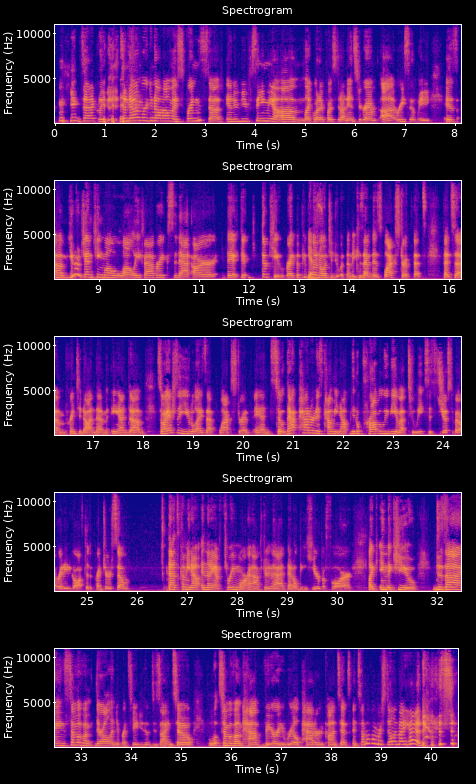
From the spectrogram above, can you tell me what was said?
exactly. So now I'm working on all my spring stuff, and if you've seen me, um, like what I posted on Instagram uh, recently, is um, you know Jen Kingwell lolly fabrics that are they they're, they're cute, right? But people Yes. don't know what to do with them because I have this black strip that's that's um, printed on them, and um, so I actually utilize that black strip, and so that pattern is coming out. It'll probably be about two weeks. It's just about ready to go off to the printer, so that's coming out and then i have three more after that that'll be here before like in the queue designs some of them they're all in different stages of design so some of them have very real pattern concepts and some of them are still in my head so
